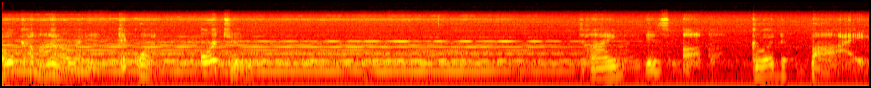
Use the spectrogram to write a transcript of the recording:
Oh, Come on already. Pick one. Or two. Time is up. Goodbye.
